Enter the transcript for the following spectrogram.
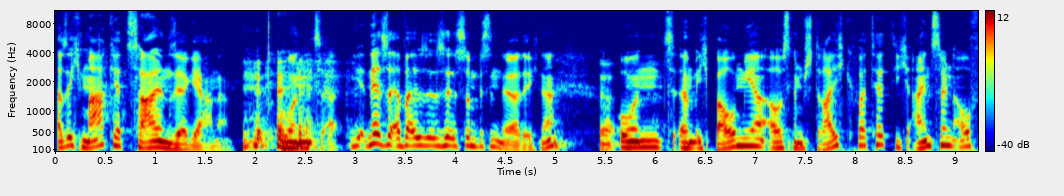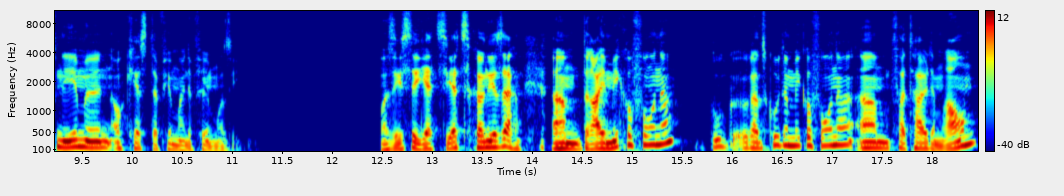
also ich mag ja Zahlen sehr gerne. Und, äh, ne, es- aber es ist- so ein bisschen nerdig, ne? Ja. Und ähm, ich baue mir aus einem Streichquartett, die ich einzeln aufnehme, ein Orchester für meine Filmmusiken. Und siehst du, jetzt, jetzt kommen die Sachen. Ähm, drei Mikrofone, ganz gute Mikrofone, ähm, verteilt im Raum.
